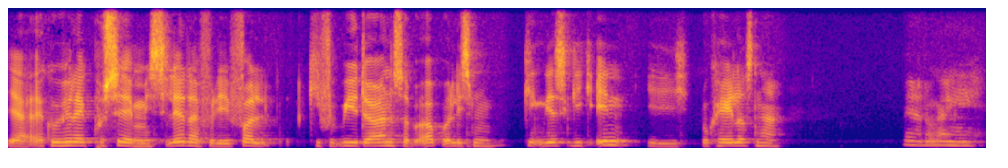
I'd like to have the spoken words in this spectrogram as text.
Ja, jeg kunne heller ikke posere mine stiletter, fordi folk gik forbi dørene, så op og ligesom gik, ligesom gik ind i lokalet sådan her. Hvad har du gang i?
